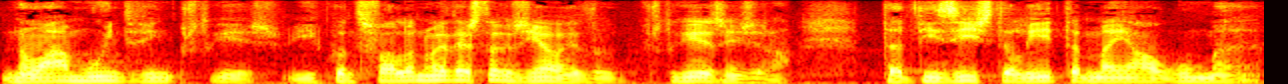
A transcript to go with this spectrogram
não há muito vinho português. E quando se fala não é desta região, é do português em geral. Portanto, existe ali também alguma.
